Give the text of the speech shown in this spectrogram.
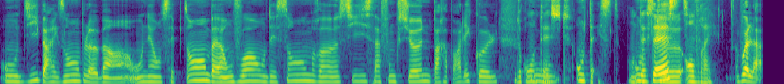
on dit par exemple, ben, on est en septembre, ben, on voit en décembre euh, si ça fonctionne par rapport à l'école. Donc on teste. On teste. On, teste, euh, en vrai. Voilà.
